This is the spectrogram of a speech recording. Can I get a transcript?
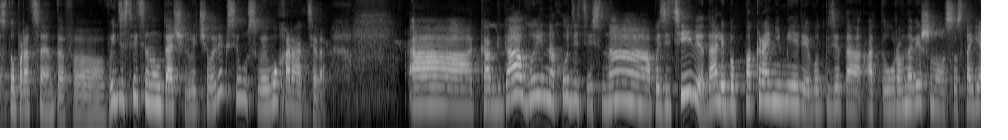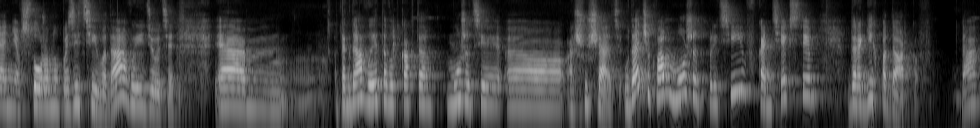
сто процентов вы действительно удачливый человек в силу своего характера. А когда вы находитесь на позитиве, да, либо, по крайней мере, вот где-то от уравновешенного состояния в сторону позитива, да, вы идете, эм, тогда вы это вот как-то можете э, ощущать. Удача к вам может прийти в контексте дорогих подарков, да,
